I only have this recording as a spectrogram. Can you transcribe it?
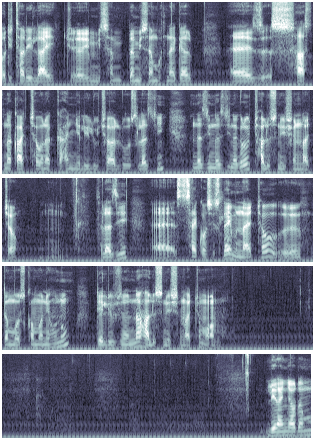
auditory ላይ በሚሰሙት ነገር ሳንነካቸው ነካኸኝ ሊሉ ይችላሉ። ስለዚህ እነዚህ እነዚህ ነገሮች hallucination ናቸው። ስለዚህ ሳይኮሲስ ላይ የምናያቸው ደግሞ common የሆኑ delusion እና hallucination ናቸው ማለት ነው። ሌላኛው ደግሞ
